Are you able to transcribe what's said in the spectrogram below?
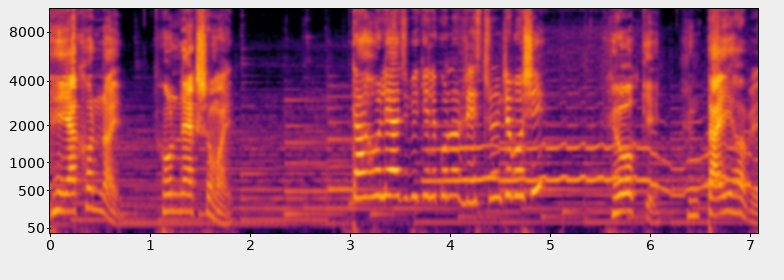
এই এখন নয় অন্য এক সময়। তাহলে আজ বিকেলে কোনো রেস্টুরেন্টে বসি? ওকে তাই হবে।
